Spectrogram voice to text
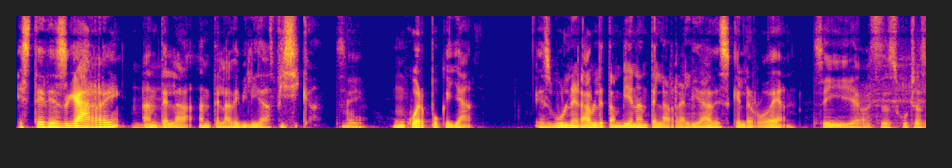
Este desgarre ante, la, ante la debilidad física. Un cuerpo que ya es vulnerable también ante las realidades que le rodean. Sí, y a veces escuchas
